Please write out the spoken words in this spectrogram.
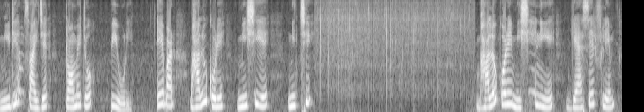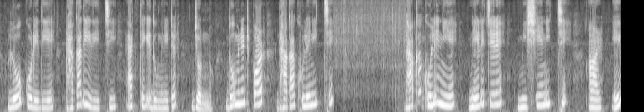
মিডিয়াম সাইজের টমেটো পিউরি। এবার ভালো করে মিশিয়ে নিচ্ছি। ভালো করে মিশিয়ে নিয়ে গ্যাসের ফ্লেম লো করে দিয়ে ঢাকা দিয়ে দিচ্ছি এক থেকে দু মিনিটের জন্য। দু মিনিট পর ঢাকা খুলে নিচ্ছি। ঢাকা খুলে নিয়ে নেড়ে চেড়ে মিশিয়ে নিচ্ছি আর এই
